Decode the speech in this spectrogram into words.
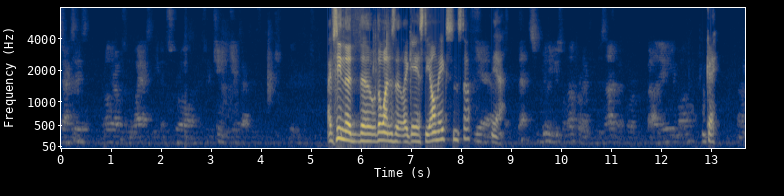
x-axis, and all your outputs on the y-axis, you can scroll and change the x-axis. I've seen the the the ones that like ASDL makes and stuff. Yeah. Yeah. That's really useful not for like design, but for validating your model. Okay. Um,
